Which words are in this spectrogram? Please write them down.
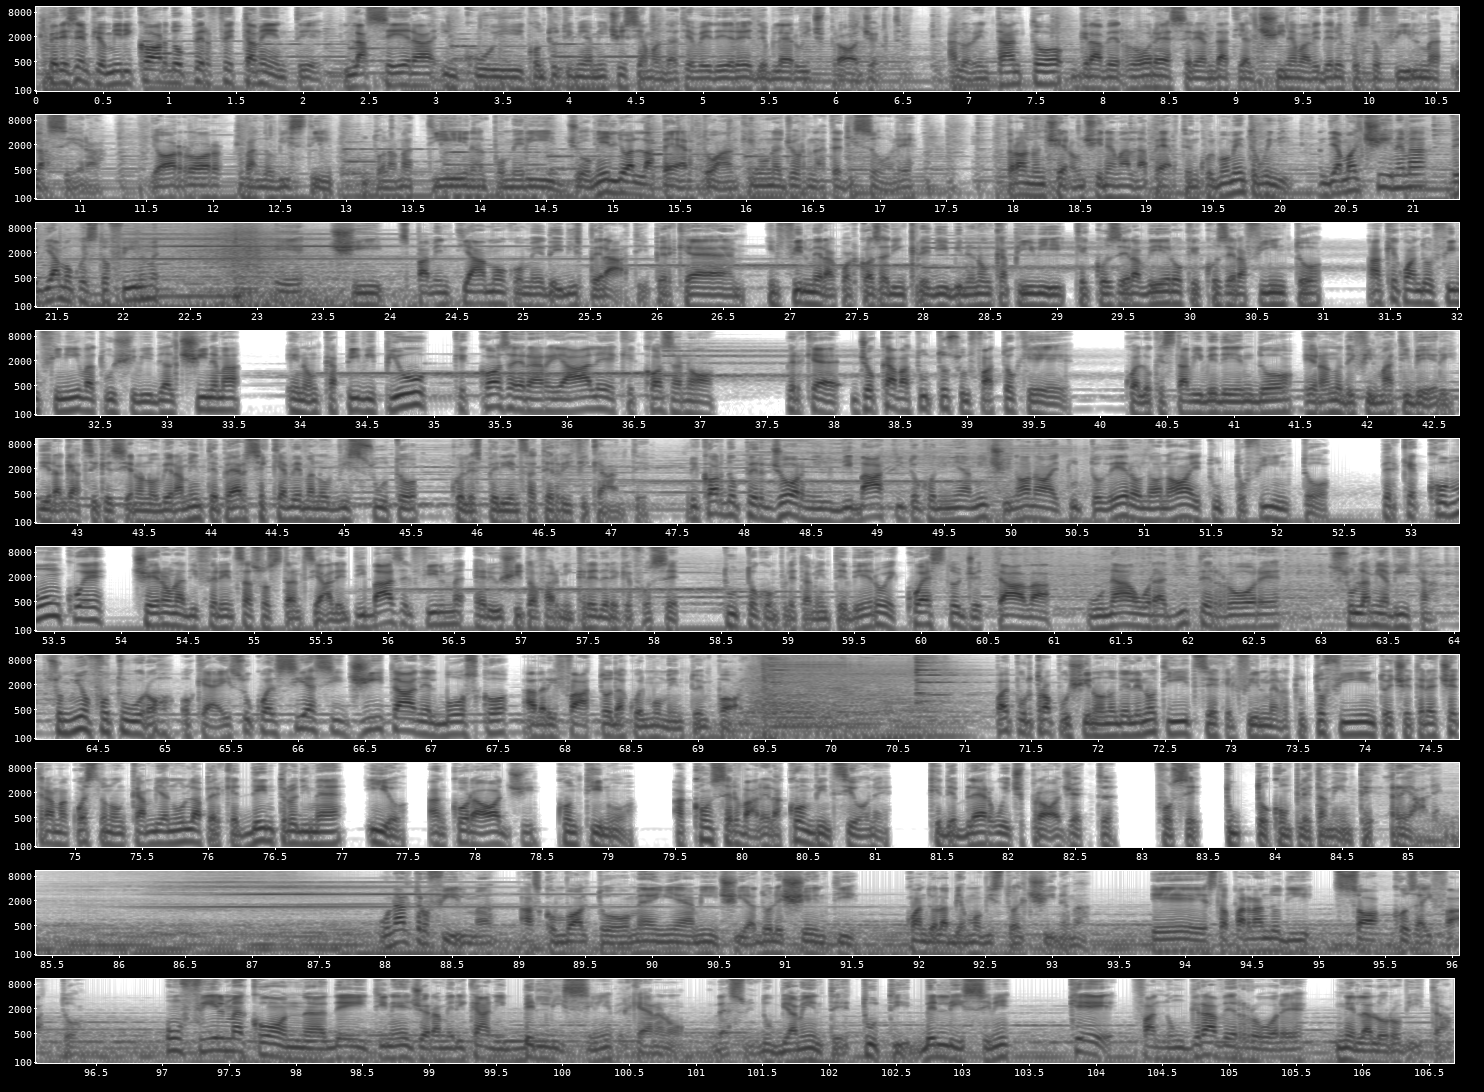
Per esempio mi ricordo perfettamente la sera in cui con tutti i miei amici siamo andati a vedere The Blair Witch Project. Allora, intanto grave errore essere andati al cinema a vedere questo film la sera. Gli horror vanno visti appunto la mattina, il pomeriggio, meglio all'aperto anche in una giornata di sole. Però non c'era un cinema all'aperto in quel momento, quindi andiamo al cinema, vediamo questo film e ci spaventiamo come dei disperati perché il film era qualcosa di incredibile, non capivi che cos'era vero, che cos'era finto. Anche quando il film finiva tu uscivi dal cinema e non capivi più che cosa era reale e che cosa no, perché giocava tutto sul fatto che quello che stavi vedendo erano dei filmati veri, di ragazzi che si erano veramente persi e che avevano vissuto quell'esperienza terrificante. Ricordo per giorni il dibattito con i miei amici, no no è tutto vero, no no è tutto finto, perché comunque c'era una differenza sostanziale. Di base il film è riuscito a farmi credere che fosse tutto completamente vero e questo gettava un'aura di terrore sulla mia vita, sul mio futuro, ok? Su qualsiasi gita nel bosco avrei fatto da quel momento in poi. Poi purtroppo uscirono delle notizie che il film era tutto finto, eccetera, eccetera, ma questo non cambia nulla perché dentro di me, io, ancora oggi, continuo a conservare la convinzione che The Blair Witch Project fosse tutto completamente reale. Un altro film ha sconvolto me e i miei amici adolescenti quando l'abbiamo visto al cinema. E sto parlando di So cosa hai fatto. Un film con dei teenager americani bellissimi, perché erano adesso indubbiamente tutti bellissimi, che fanno un grave errore nella loro vita.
